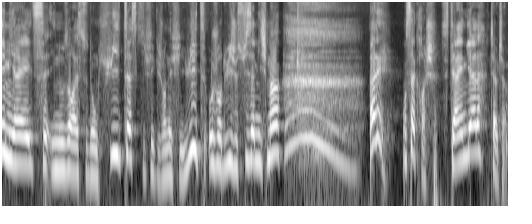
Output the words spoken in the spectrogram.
Emirates. Il nous en reste donc 8, ce qui fait que j'en ai fait 8. Aujourd'hui, je suis à mi-chemin. Allez, on s'accroche. C'était Ringal. Ciao, ciao.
